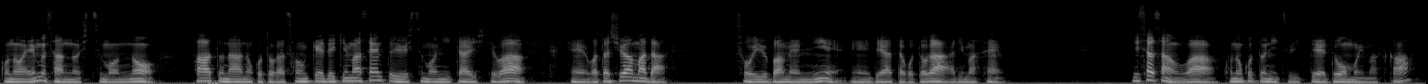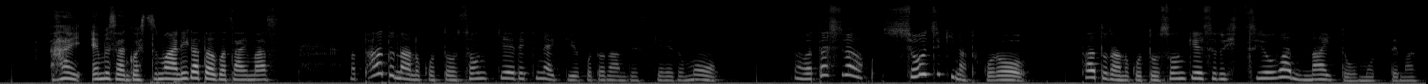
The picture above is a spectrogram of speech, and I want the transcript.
この M さんの質問のパートナーのことが尊敬できませんという質問に対しては、えー、私はまだそういう場面に、えー、出会ったことがありません。リサさんはこのことについてどう思いますか？はい M さんご質問ありがとうございます。まパートナーのことを尊敬できないっていうことなんですけれども、私は正直なところパートナーのことを尊敬する必要はないと思ってます、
